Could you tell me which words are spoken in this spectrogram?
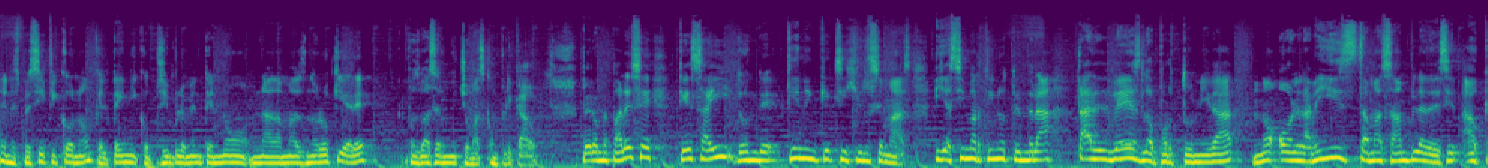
en específico, ¿no? Que el técnico simplemente no, nada más no lo quiere pues va a ser mucho más complicado. Pero me parece que es ahí donde tienen que exigirse más. Y así Martino tendrá tal vez la oportunidad, ¿no? O la vista más amplia de decir, ah, ok,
